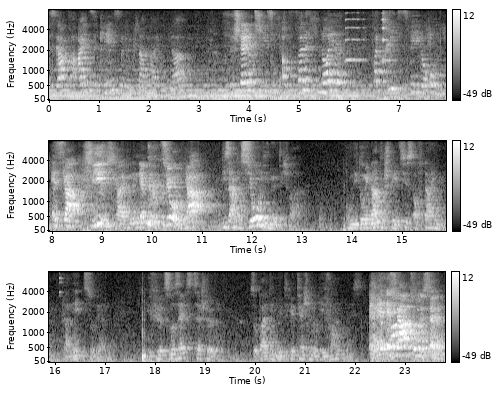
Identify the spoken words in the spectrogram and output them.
Es gab vereinzelt Lebensmittelknappheiten, ja. Und wir stellen uns schließlich auf völlig neue Vertriebswege um. Es gab Schwierigkeiten in der Produktion, ja. Diese Aggression, die nötig war, um die dominante Spezies auf deinem Planeten zu werden, die führt zur Selbstzerstörung, sobald die nötige Technologie vorhanden ist. Es gab Todesfälle.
